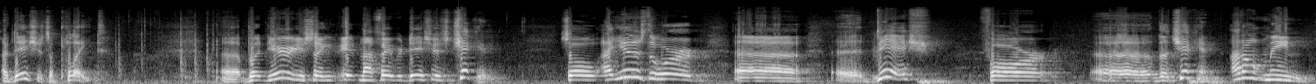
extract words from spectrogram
A dish is a plate. Uh, but you're saying, it, My favorite dish is chicken. So I use the word uh, uh, dish for uh, the chicken. I don't mean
